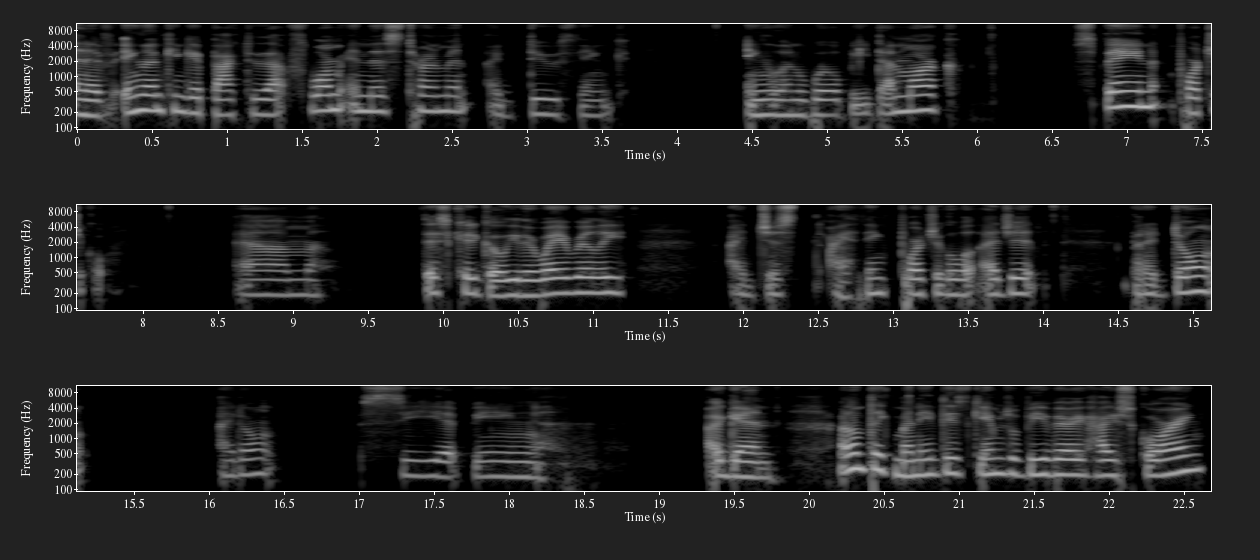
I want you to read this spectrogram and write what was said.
and if England can get back to that form in this tournament, I do think England will beat Denmark. Spain, Portugal. Um, this could go either way, really. I just, I think Portugal will edge it, but I don't, I don't see it being again i don't think many of these games will be very high scoring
